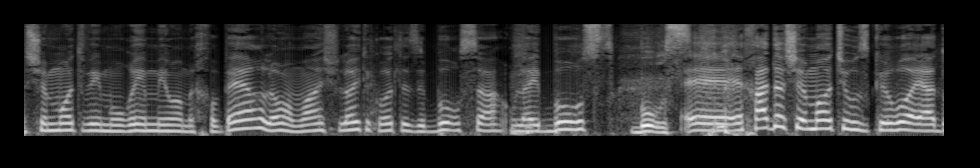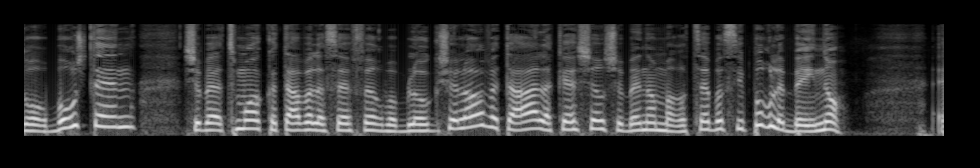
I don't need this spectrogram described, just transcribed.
שמות והימורים מיהו המחבר, לא ממש, לא הייתי קוראת לזה בורסה, אולי בורס. בורס. אה, אחד השמות שהוזכרו היה דרור בורשטיין, שבעצמו כתב על הספר בבלוג שלו, וטעה על הקשר שבין המרצה בסיפור לבינו. Uh,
